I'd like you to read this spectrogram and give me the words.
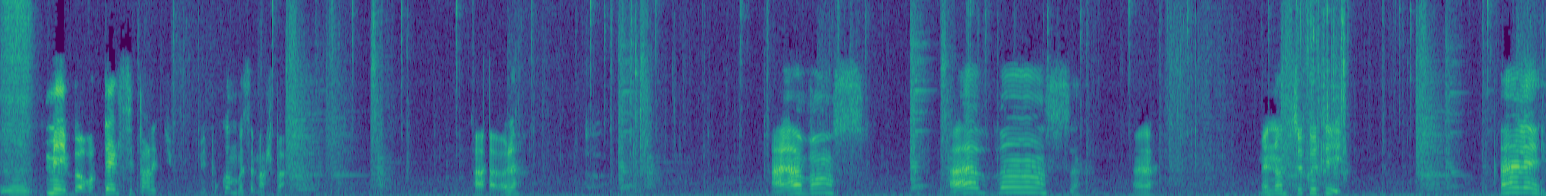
Mmh. Mais bordel, c'est par là que tu... Mais pourquoi moi ça marche pas Ah voilà. Avance Avance Voilà. Maintenant de ce côté. Allez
